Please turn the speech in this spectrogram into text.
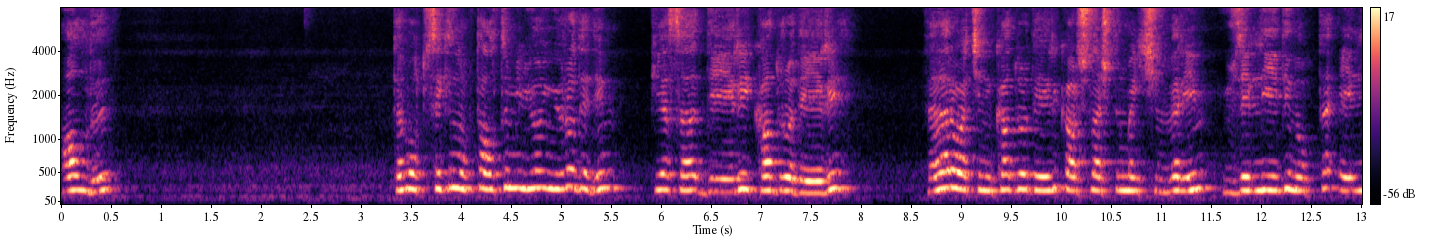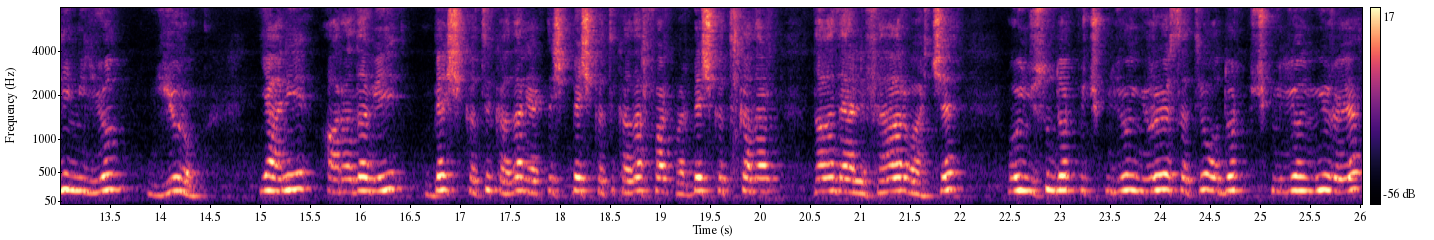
aldı. Tabi 38.6 milyon euro dedim. Piyasa değeri, kadro değeri. Fenerbahçe'nin kadro değeri karşılaştırmak için vereyim. 157.50 milyon euro. Yani arada bir 5 katı kadar yaklaşık 5 katı kadar fark var. 5 katı kadar daha değerli Fenerbahçe oyuncusunu 4,5 milyon euroya satıyor. O 4,5 milyon euroya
